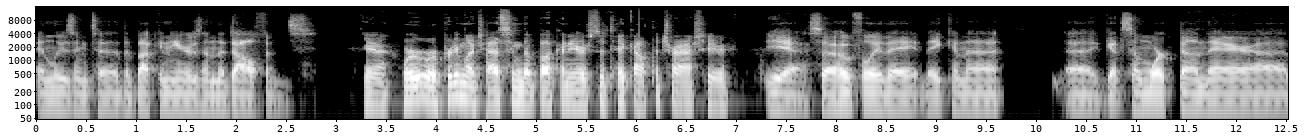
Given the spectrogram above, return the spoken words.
and losing to the Buccaneers and the Dolphins. Yeah, we're we're pretty much asking the Buccaneers to take out the trash here. Yeah, so hopefully they they can uh, uh, get some work done there. Uh,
